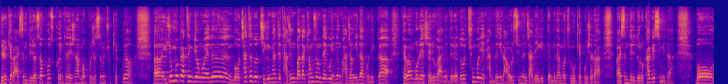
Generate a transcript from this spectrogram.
이렇게 말씀드려서 포스코 인터내셔널 한번 보셨으면 좋겠고요. 아, 이 종목 같은 경우에는 뭐 차트도 지금 현재 다중바닥 형성되고 있는 과정이다 보니까 대왕고래 재료가 아니더라도 충분히 반등이 나올 수 있는 자리이기 때문에 한번 주목해 보셔라 말씀드리도록 하겠습니다. 뭐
